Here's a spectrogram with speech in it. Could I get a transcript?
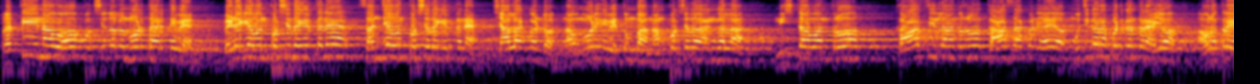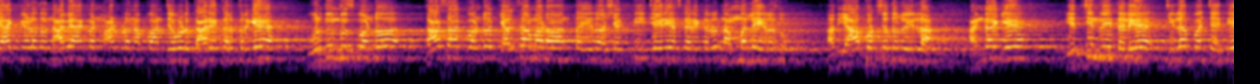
ಪ್ರತಿ ನಾವು ಪಕ್ಷದಲ್ಲೂ ನೋಡ್ತಾ ಇರ್ತೀವಿ. ಬೆಳಗ್ಗೆ ಒಂದ್ ಪಕ್ಷದಾಗಿರ್ತಾನೆ ಸಂಜೆ ಒಂದ್ ಪಕ್ಷದಾಗಿರ್ತಾನೆ ಶಾಲಾ ಹಾಕೊಂಡು. ನಾವು ನೋಡಿದೀವಿ ತುಂಬಾ. ನಮ್ಮ ಪಕ್ಷದಲ್ಲಿ ಹಂಗಲ್ಲ. ನಿಷ್ಠಾವಂತರು ಕಾಸಿಲ್ಲ ಅಂದ್ರೂ ಕಾಸು ಹಾಕೊಂಡು, ಅಯ್ಯೋ, ಮುಜುಗರ ಪಟ್ಕೊಂತಾರೆ. ಅಯ್ಯೋ, ಅವ್ರ ಹತ್ರ ಯಾಕೆ ಕೇಳೋದು? ನಾವೇ ಹಾಕೊಂಡು ಮಾಡ್ಬಿಡೋಣಪ್ಪ ಅಂತ ಹೇಳ್ಬಿಟ್ಟು ಕಾರ್ಯಕರ್ತರಿಗೆ ಉರ್ದುಂಬಿಸ್ಕೊಂಡು ಕಾಸು ಹಾಕೊಂಡು ಕೆಲಸ ಮಾಡೋ ಅಂತ ಇರೋ ಶಕ್ತಿ ಜೆ ಡಿ ಎಸ್ ಕಾರ್ಯಕರ್ತರು ನಮ್ಮಲ್ಲೇ ಇರೋದು. ಅದು ಯಾವ ಪಕ್ಷದಲ್ಲೂ ಇಲ್ಲ. ಹಂಗಾಗಿ ಹೆಚ್ಚಿನ ರೀತಿಯಲ್ಲಿ ಜಿಲ್ಲಾ ಪಂಚಾಯತಿ,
